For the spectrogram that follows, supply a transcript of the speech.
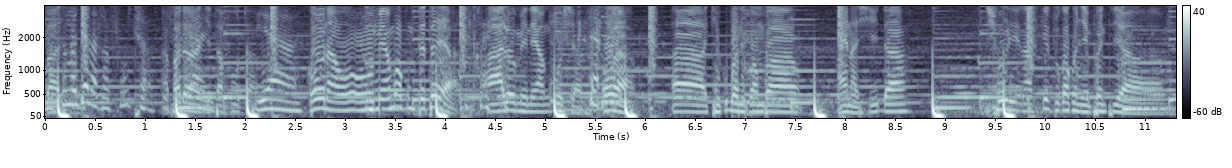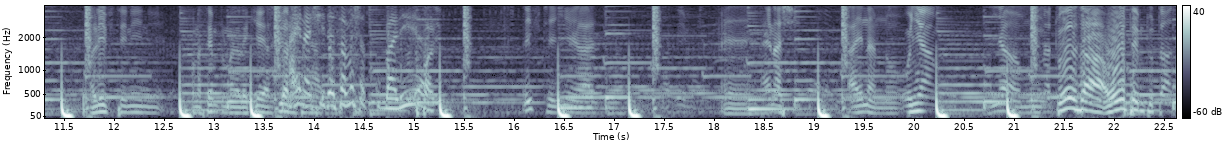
basi. si unajua natafuta. Bado anajitafuta. Yeah. Kwa hiyo na umeamua kumtetea? Ah, leo umeniangusha. Oya, ah, kikubwa ni kwamba haina shida. Shughuli nafikiri tukaa kwenye pointi ya lift nini. Kuna sehemu tunaelekea. Haina shida, samesha tukubalia. Lift yenyewe lazima lazima. eh, Haina shida. haina no Unyama. Nyama tuweza Natuweza wote mtu tatu.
